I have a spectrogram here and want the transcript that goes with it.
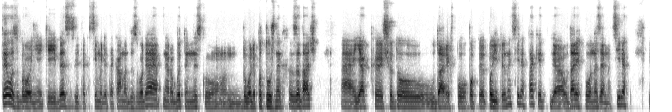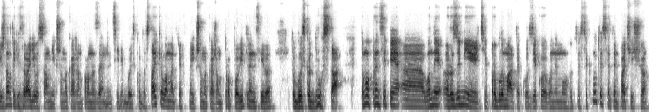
те, озброєння, яке йде з літак цими літаками, дозволяє робити низку доволі потужних задач. Як щодо ударів по, по повітряних цілях, так і для ударів по наземних цілях, і ж таки з радіусом, якщо ми кажемо про наземні цілі, близько до 100 кілометрів. Якщо ми кажемо про повітряні цілі, то близько 200. Тому, в принципі, вони розуміють проблематику, з якою вони можуть стикнутися, тим паче, що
